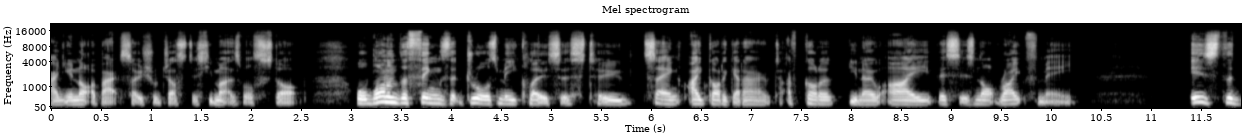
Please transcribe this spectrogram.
and you're not about social justice, you might as well stop. Well, one of the things that draws me closest to saying I got to get out, I've got to, you know, I this is not right for me, is the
